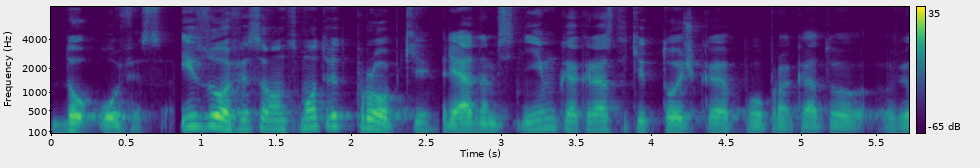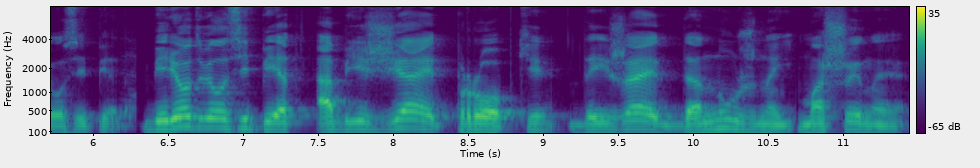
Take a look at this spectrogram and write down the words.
до офиса. Из офиса он смотрит пробки. Рядом с ним как раз-таки точка по прокату велосипеда. Берет велосипед, объезжает пробки, доезжает до нужной машины,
